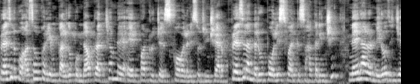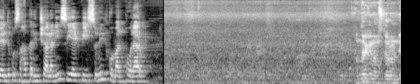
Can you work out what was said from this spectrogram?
ప్రజలకు అసౌకర్యం కలగకుండా ప్రత్యామ్నాయ ఏర్పాట్లు చేసుకోవాలని సూచించారు. ప్రజలందరూ పోలీస్ వారికి సహకరించి నేరాలను నిరోధించేందుకు సహకరించాలని సిఐపి సునీల్ కుమార్ కోరారు. అందరికీ నమస్కారం అండి.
